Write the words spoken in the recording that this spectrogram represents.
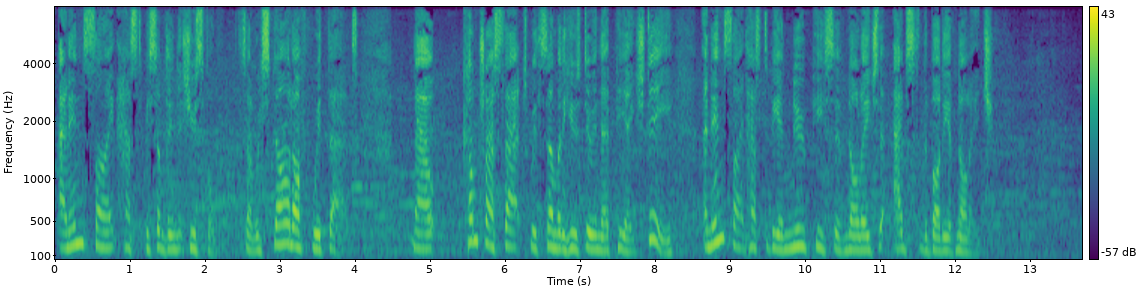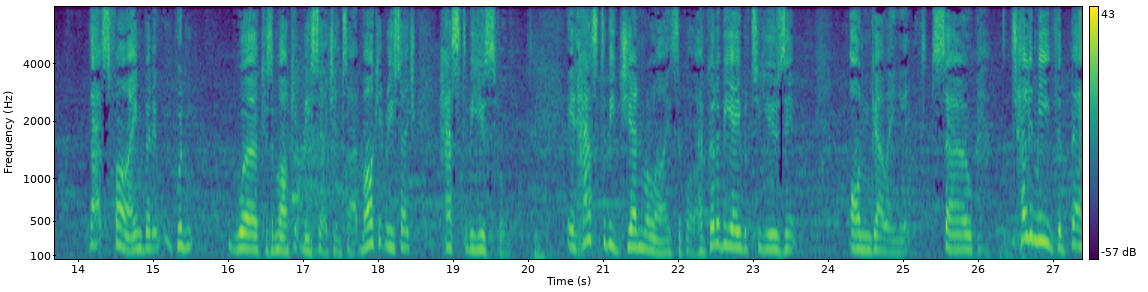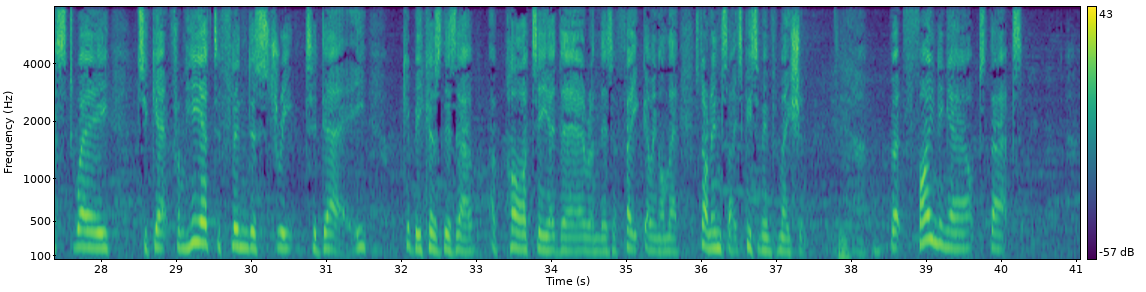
an insight has to be something that's useful. So, we start off with that. Now, Contrast that with somebody who's doing their PhD, an insight has to be a new piece of knowledge that adds to the body of knowledge. That's fine, but it wouldn't work as a market research insight. Market research has to be useful. It has to be generalizable. I've got to be able to use it ongoing. So, telling me the best way to get from here to Flinders Street today because there's a, a party there and there's a fake going on there. It's not an insight, it's a piece of information. Mm. But finding out that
